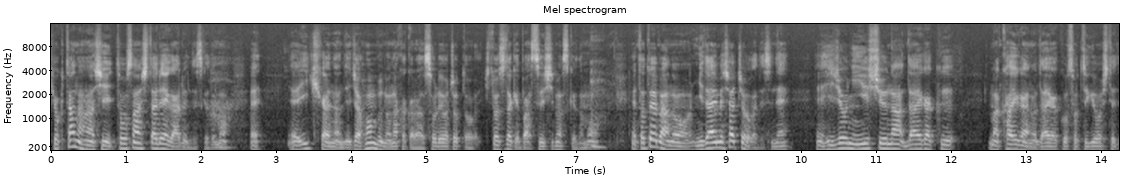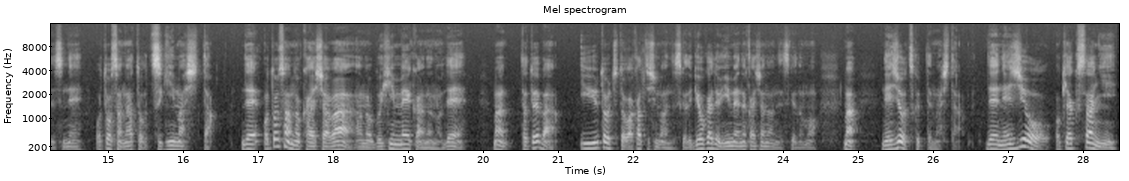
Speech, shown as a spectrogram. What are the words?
極端な話倒産した例があるんですけども、ええいい機会なんでじゃあ本部の中からそれをちょっと一つだけ抜粋しますけども、え例えばあの2代目社長がですねえ非常に優秀な大学、まあ、海外の大学を卒業してですねお父さんの後を継ぎました。でお父さんの会社はあの部品メーカーなので、まあ、例えば言うとちょっと分かってしまうんですけど業界では有名な会社なんですけども、まあ、ネジを作ってました。でネジをお客さんに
